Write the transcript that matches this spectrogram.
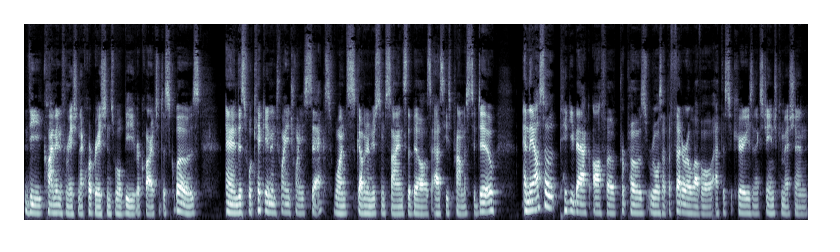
the climate information that corporations will be required to disclose. And this will kick in in 2026 once Governor Newsom signs the bills as he's promised to do. And they also piggyback off of proposed rules at the federal level at the Securities and Exchange Commission.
